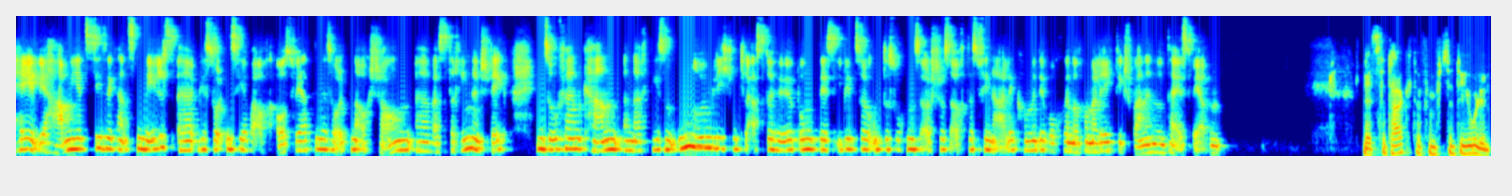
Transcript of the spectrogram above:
hey, wir haben jetzt diese ganzen Mails, äh, wir sollten sie aber auch auswerten, wir sollten auch schauen, äh, was drinnen steckt. Insofern kann nach diesem unrühmlichen Clusterhöhepunkt des Ibiza-Untersuchungsausschusses auch das Finale kommende Woche noch einmal richtig spannend und heiß werden. Letzter Tag, der 15. Juli.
